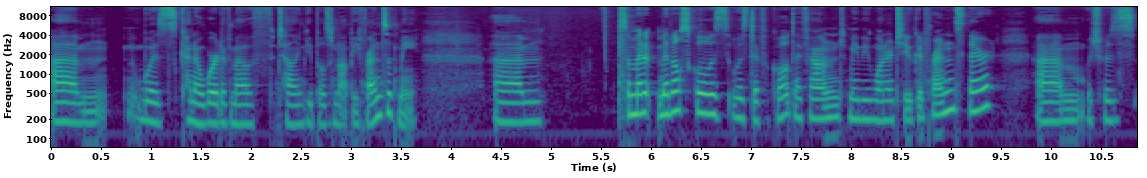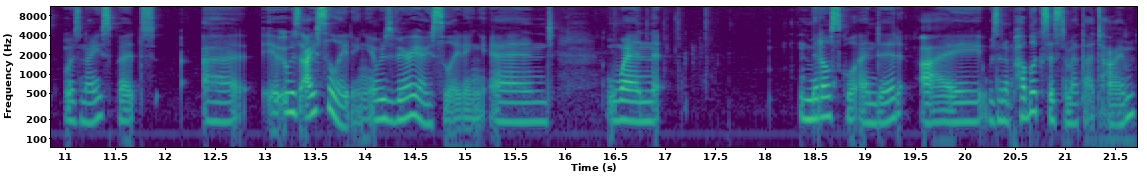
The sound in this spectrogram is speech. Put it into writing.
um, was kind of word of mouth telling people to not be friends with me. Um, so mid- middle school was was difficult. I found maybe one or two good friends there, um, which was was nice, but uh, it was isolating. It was very isolating. And when middle school ended, I was in a public system at that time.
